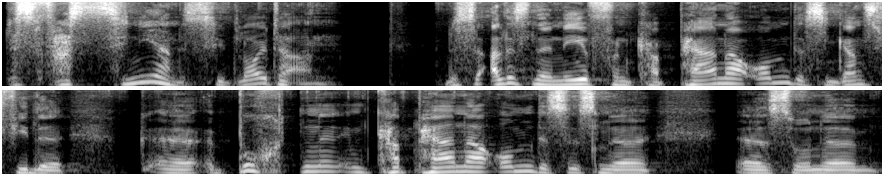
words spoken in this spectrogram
Das ist faszinierend, das zieht Leute an. Das ist alles in der Nähe von Kapernaum. Das sind ganz viele äh, Buchten im Kapernaum. Das ist eine, äh, so eine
